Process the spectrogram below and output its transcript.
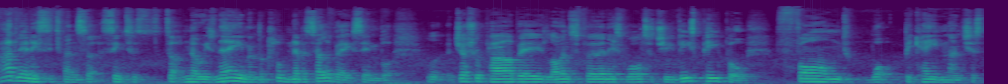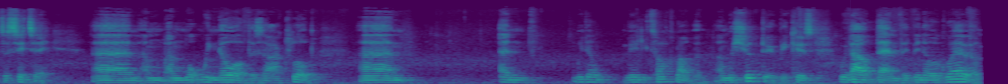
hardly any City fans sort of seem to sort of know his name, and the club never celebrates him. But Joshua Parlby, Lawrence Furniss, Walter Chew, these people formed what became Manchester City, um, and, and what we know of as our club. Um, and we don't really talk about them, and we should do because without them, there'd be no Aguero.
